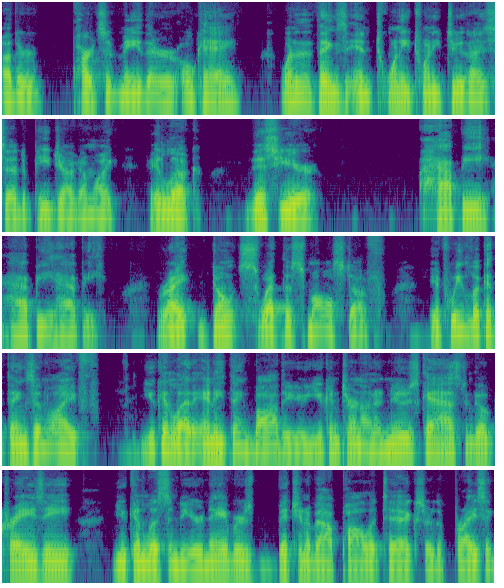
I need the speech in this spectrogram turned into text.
other parts of me that are okay. One of the things in 2022 that I said to P Jug, I'm like, hey, look, this year, happy, happy, happy, right? Don't sweat the small stuff. If we look at things in life you can let anything bother you. You can turn on a newscast and go crazy. You can listen to your neighbors bitching about politics or the price of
